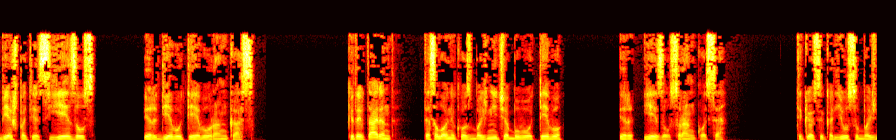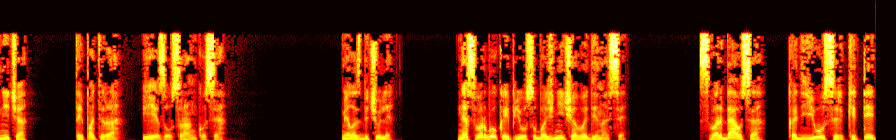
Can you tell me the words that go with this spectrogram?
viešpaties Jėzaus ir Dievo tėvo rankas. Kitaip tariant, Tesalonikos bažnyčia buvo tėvo ir Jėzaus rankose. Tikiuosi, kad jūsų bažnyčia taip pat yra Jėzaus rankose. Mielas bičiuli, nesvarbu, kaip jūsų bažnyčia vadinasi. Svarbiausia, kad jūs ir kiti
